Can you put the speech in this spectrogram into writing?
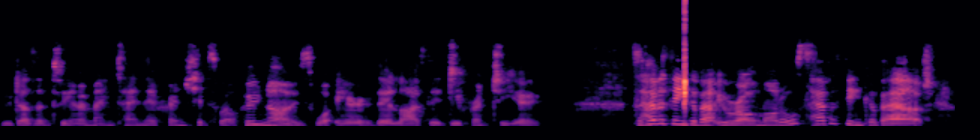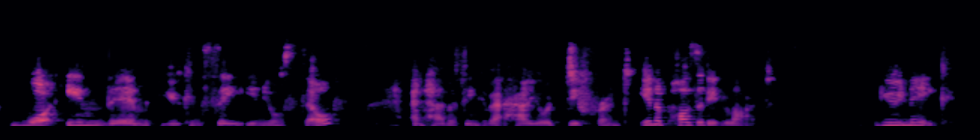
who doesn't you know maintain their friendships well. Who knows what area of their lives they're different to you. So have a think about your role models. Have a think about what in them you can see in yourself, and have a think about how you're different in a positive light, unique.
